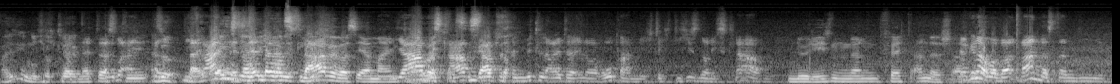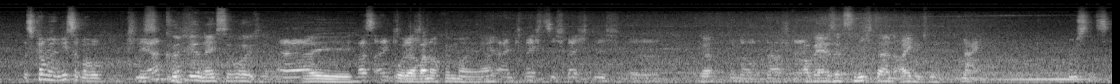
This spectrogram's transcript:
weiß ich nicht, ob Ich glaube der. nicht, dass Also, die. also, die Frage Das ist, man Leib- dann Sklave, was er meint. ja, aber ich- Sklaven gab es doch im Mittelalter in Europa nicht. Die, die hießen doch nicht Sklaven. Nö, die sind dann vielleicht anders. Ja, genau, aber wa- waren das dann die. Das können wir nächste Woche klären. Das können wir nächste Woche klären. Äh, was ein Knecht, Oder wann auch immer, wie ja. ein Knecht sich rechtlich äh, Ja. genau darstellt. Aber er ist jetzt nicht dein Eigentum. Nein. Höchstens äh,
